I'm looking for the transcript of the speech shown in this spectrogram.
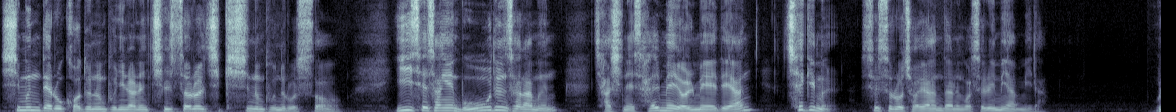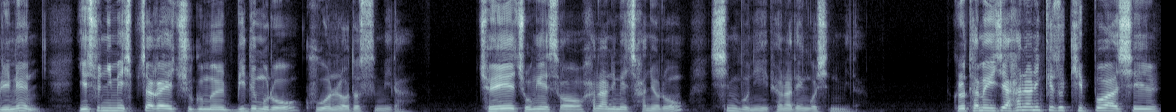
심은 대로 거두는 분이라는 질서를 지키시는 분으로서 이 세상의 모든 사람은 자신의 삶의 열매에 대한 책임을 스스로 져야 한다는 것을 의미합니다. 우리는 예수님의 십자가의 죽음을 믿음으로 구원을 얻었습니다. 죄의 종에서 하나님의 자녀로 신분이 변화된 것입니다. 그렇다면 이제 하나님께서 기뻐하실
